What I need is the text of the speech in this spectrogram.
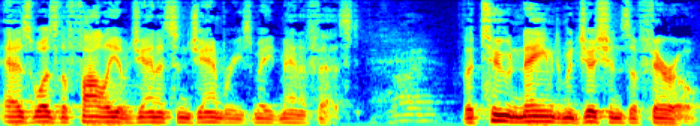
as was the folly of Jannes and Jambres made manifest. The two named magicians of Pharaoh.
